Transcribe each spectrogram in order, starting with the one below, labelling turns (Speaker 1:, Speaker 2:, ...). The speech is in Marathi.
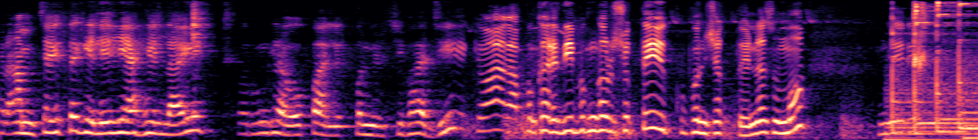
Speaker 1: तर आमच्या इथं गेलेली आहे लाइट करून घ्यावं पालक पनीरची भाजी. किंवा आपण खरेदी पण करू शकतो विकू पण शकतोय ना सुमो? म्हणजे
